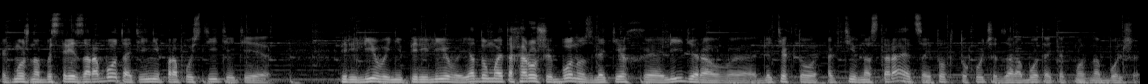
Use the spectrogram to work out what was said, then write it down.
как можно быстрее заработать и не пропустить эти переливы, не переливы. Я думаю, это хороший бонус для тех э, лидеров, для тех, кто активно старается, и тот, кто хочет заработать как можно больше.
